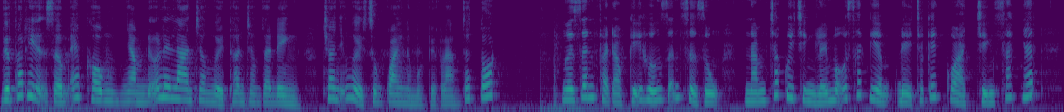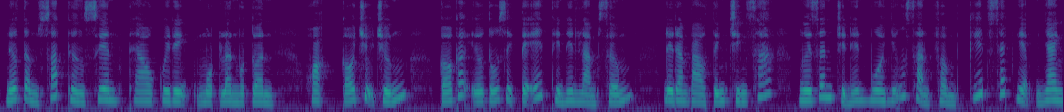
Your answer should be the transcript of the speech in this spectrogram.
Việc phát hiện sớm F0 nhằm đỡ lây lan cho người thân trong gia đình, cho những người xung quanh là một việc làm rất tốt. Người dân phải đọc kỹ hướng dẫn sử dụng, nắm chắc quy trình lấy mẫu xét nghiệm để cho kết quả chính xác nhất. Nếu tầm soát thường xuyên theo quy định một lần một tuần hoặc có triệu chứng, có các yếu tố dịch tễ thì nên làm sớm. Để đảm bảo tính chính xác, người dân chỉ nên mua những sản phẩm kit xét nghiệm nhanh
